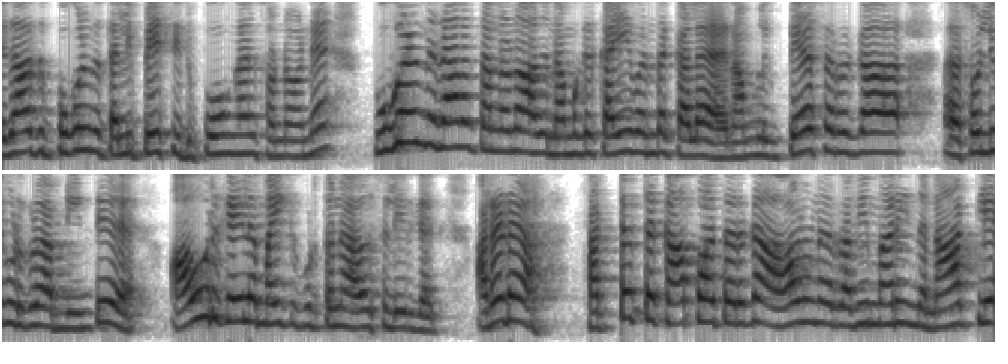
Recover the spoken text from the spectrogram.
ஏதாவது புகழ்ந்து தள்ளி பேசிட்டு போங்கன்னு சொன்னோடனே புகழ்ந்து தானே தள்ளணும். அது நமக்கு கை வந்த கலை. நம்மளுக்கு பேசுறதுக்காக சொல்லி கொடுக்கணும் அப்படின்ட்டு அவர் கையில் மைக்கு கொடுத்தோன்னே அவர் சொல்லியிருக்காரு. அடடா சட்டத்தை காப்பாற்றுறதுக்கு ஆளுநர் ரவி மாதிரி இந்த நாட்டிலே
